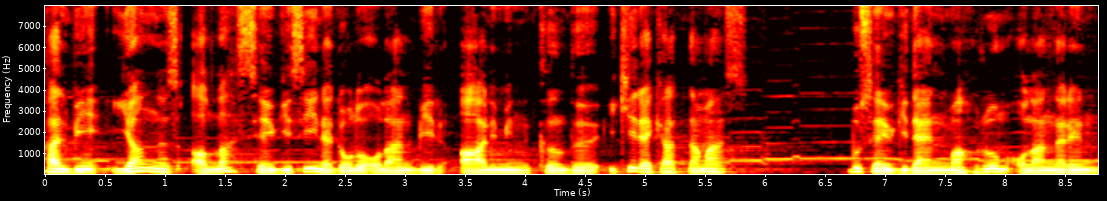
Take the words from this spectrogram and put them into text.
Kalbi yalnız Allah sevgisiyle dolu olan bir alimin kıldığı iki rekat namaz, bu sevgiden mahrum olanların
